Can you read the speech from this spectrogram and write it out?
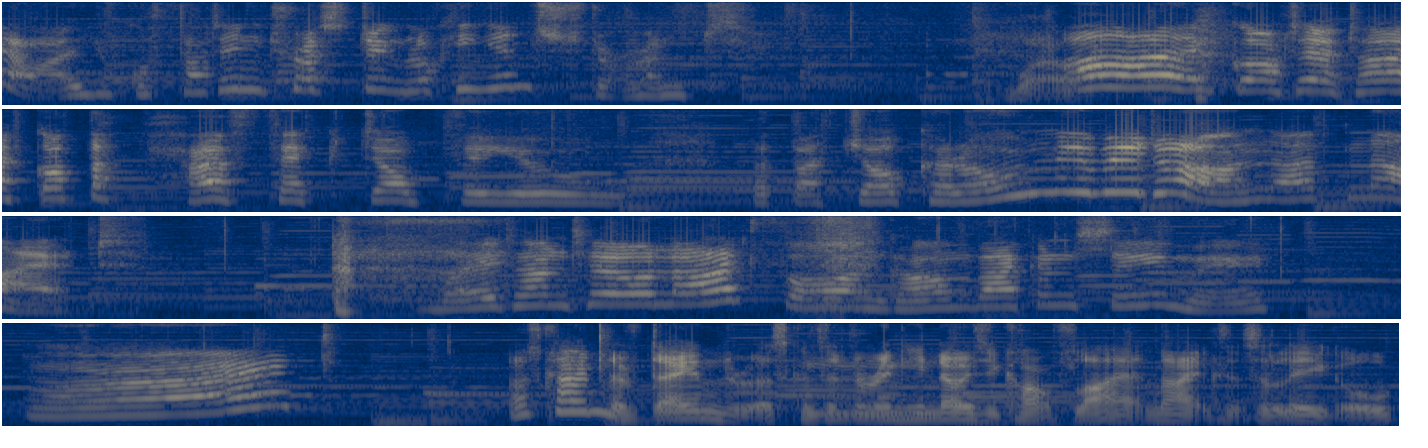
yeah, you've got that interesting looking instrument. Well, I got it. I've got the perfect job for you. But that job can only be done at night. Wait until nightfall and come back and see me. Alright? that's kind of dangerous considering he knows you can't fly at night because it's illegal.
